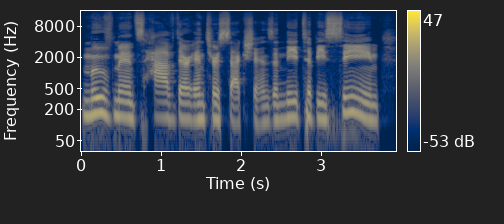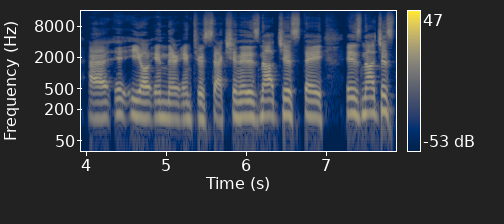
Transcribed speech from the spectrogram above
movements have their intersections and need to be seen uh, you know in their intersection. It is not just a it is not just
